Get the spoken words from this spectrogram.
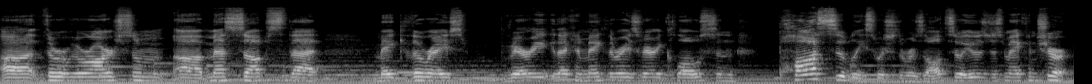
uh, there, there are some uh, mess ups that make the race very that can make the race very close and possibly switch the results. So he was just making sure.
